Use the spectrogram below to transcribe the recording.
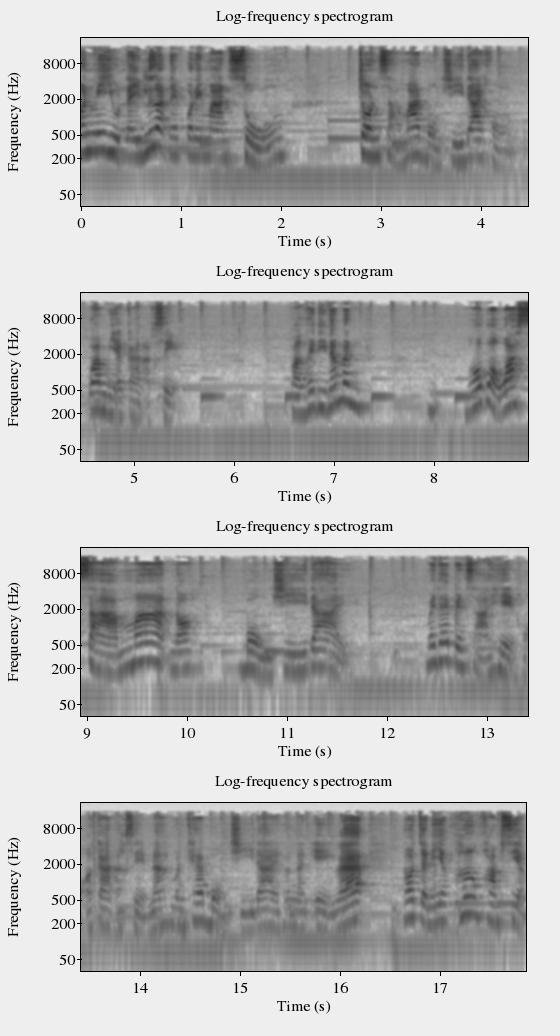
มันมีอยู่ในเลือดในปริมาณสูง จนสามารถบ่งชี้ได้ของว่ามีอาการอักเสบฟังให้ดีนะมันเพราบอกว่าสามารถเนาะบ่งชี้ได้ ไม่ได้เป็นสาเหตุของอาการอักเสบนะ มันแค่บ่งชี้ได้เท่านั้นเองและ นอกจากนี้ยังเพิ่มความเสี่ยง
